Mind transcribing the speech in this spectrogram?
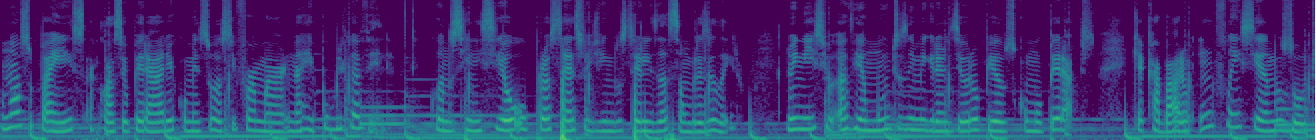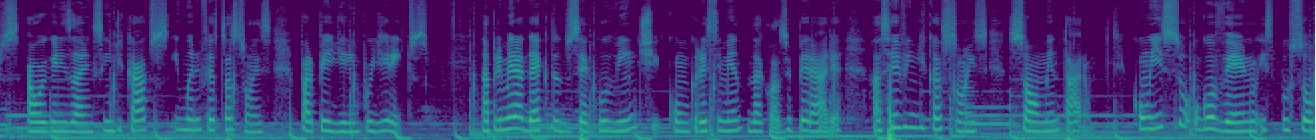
No nosso país, a classe operária começou a se formar na República Velha, quando se iniciou o processo de industrialização brasileiro. No início, havia muitos imigrantes europeus como operários, que acabaram influenciando os outros a organizarem sindicatos e manifestações para pedirem por direitos. Na primeira década do século XX, com o crescimento da classe operária, as reivindicações só aumentaram. Com isso, o governo expulsou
